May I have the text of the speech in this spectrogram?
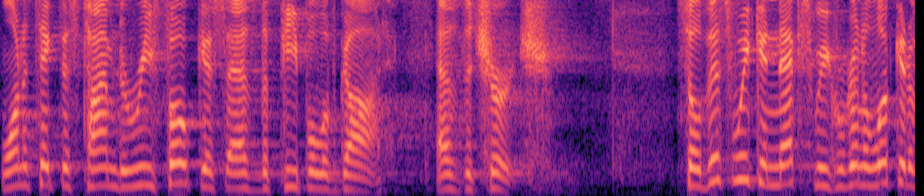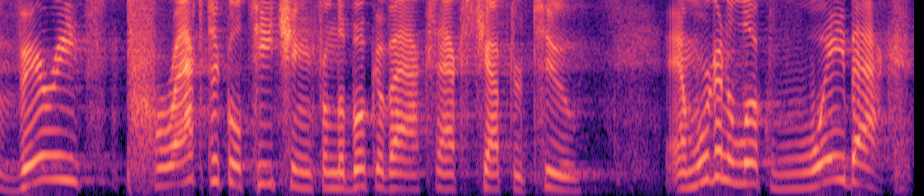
want to take this time to refocus as the people of God, as the church. So, this week and next week, we're going to look at a very practical teaching from the book of Acts, Acts chapter 2. And we're going to look way back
